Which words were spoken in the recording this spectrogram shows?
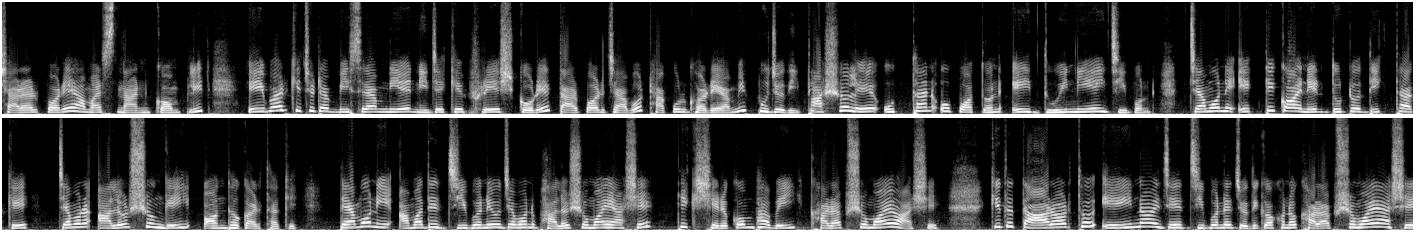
সারার পরে আমার স্নান কমপ্লিট। এইবার কিছুটা বিশ্রাম নিয়ে নিজেকে ফ্রেশ করে তারপর যাব ঠাকুর ঘরে আমি পুজো দিতে। আসলে উত্থান ও পতন এই দুই নিয়েই জীবন। যেমন একটি কয়েনের দুটো দিক থাকে, যেমন আলোর সঙ্গেই অন্ধকার থাকে। তেমনই আমাদের জীবনেও যেমন ভালো সময় আসে, ঠিক সেরকমভাবেই খারাপ সময়ও আসে। কিন্তু তার অর্থ এই নয় যে জীবনে যদি কখনো খারাপ সময় আসে,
